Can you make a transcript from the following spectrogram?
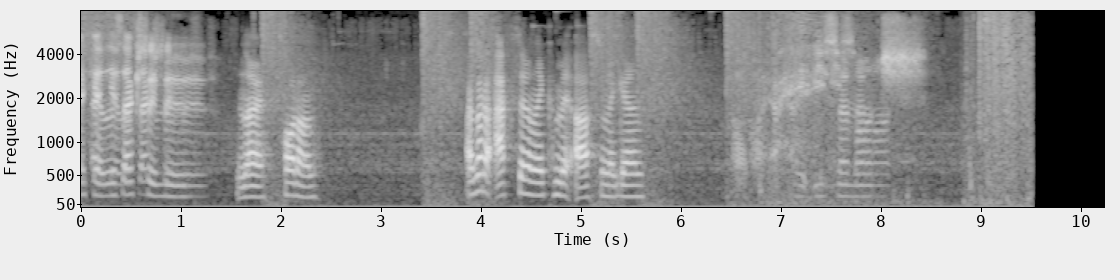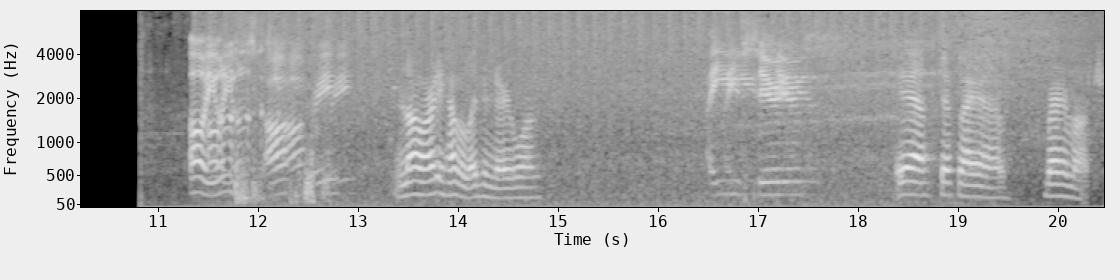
Okay, let's actually move. No, hold on. I gotta accidentally commit arson again. Oh my, I hate you so much. Oh, you want a scar free? No, I already have a legendary one. Are you serious? Yes, yes I am. Very much.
